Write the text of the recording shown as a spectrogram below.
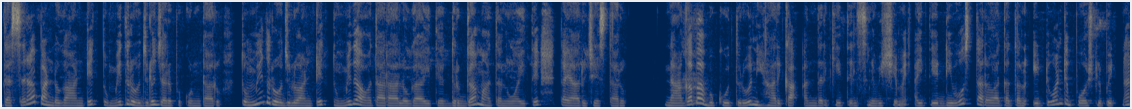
దసరా పండుగ అంటే తొమ్మిది రోజులు జరుపుకుంటారు. తొమ్మిది రోజులు అంటే తొమ్మిది అవతారాలుగా అయితే దుర్గామాతను అయితే తయారు చేస్తారు. నాగబాబు కూతురు నిహారిక అందరికీ తెలిసిన విషయమే. అయితే డివోర్స్ తర్వాత తను ఎటువంటి పోస్టులు పెట్టినా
